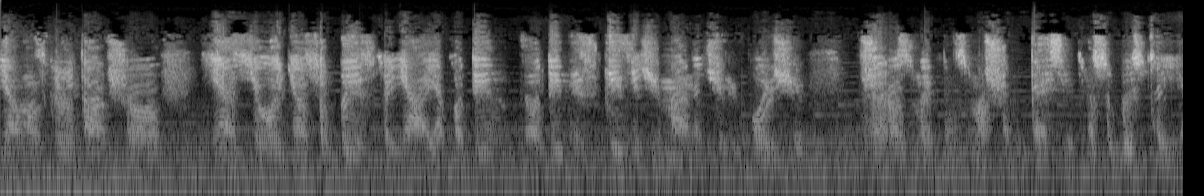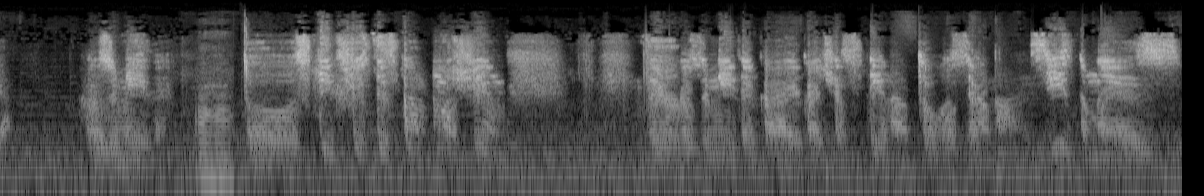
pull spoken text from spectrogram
Я вам скажу так, що я сьогодні особисто, я як один, один із тисячі менеджерів Польщі вже розмитнив з машин 10, особисто я. Розумієте? Ага. То з тих 600 машин ви розумієте, яка, яка частина того зерна. Звісно, ми з,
